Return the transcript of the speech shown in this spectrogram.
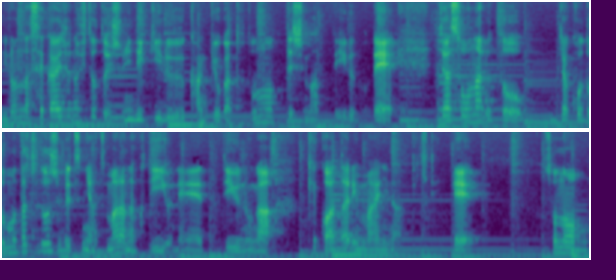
いろんな世界中の人と一緒にできる環境が整ってしまっているのでじゃあそうなるとじゃあ子どもたち同士別に集まらなくていいよねっていうのが結構当たり前になってきていてその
